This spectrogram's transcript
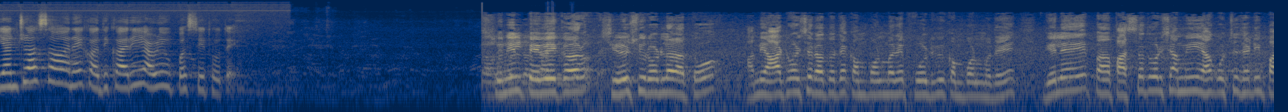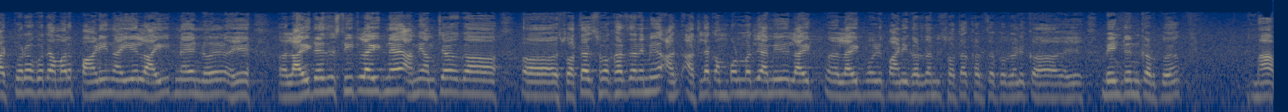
यांच्यासह अनेक अधिकारी यावेळी उपस्थित होते. सुनील पेवेकर शिळशी रोडला राहतो. आम्ही आठ वर्ष राहतो त्या कंपाऊंडमध्ये फोर्ट व्ह्यू कंपाऊंडमध्ये. गेले पा पाच सात वर्ष आम्ही ह्या गोष्टीसाठी पाठपुरावा करतो. आम्हाला पाणी नाही आहे लाइट नाही नळ हे लाइट आहे तर स्ट्रीट लाइट नाही. आम्ही आमच्या स्वतः स्वखर्चाने मी आत- आतल्या कंपाऊंडमधले आम्ही लाइट लाइट पाणी खर्च आम्ही स्वतः खर्च करतो आणि क हे मेंटेन करतो आहे मा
